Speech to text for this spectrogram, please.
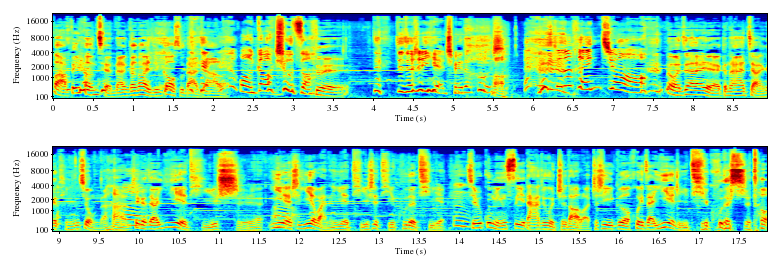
法非常简单，刚刚已经告诉大家了。往高处走，对，这就是野炊的故事好。真的很囧。那我接下来也跟大家讲一个挺囧的哈，嗯这个叫夜啼石，夜是夜晚的夜，啼是啼哭的啼。嗯其实顾名思义，大家就会知道了，这是一个会在夜里啼哭的石头。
